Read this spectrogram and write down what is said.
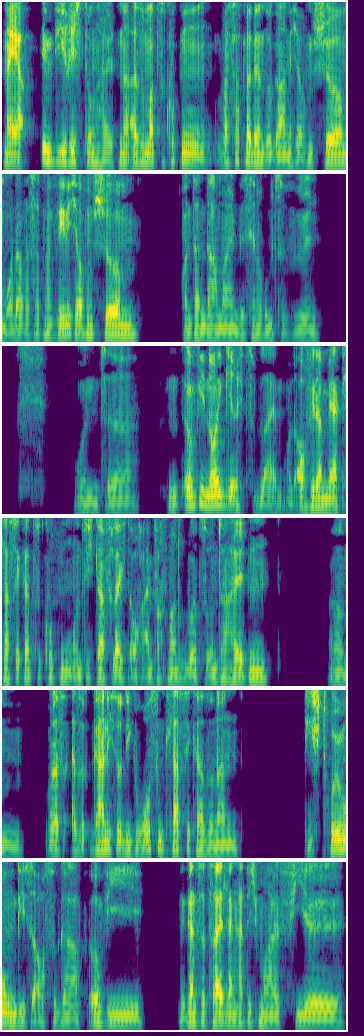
Naja, in die Richtung halt, ne? Also mal zu gucken, was hat man denn so gar nicht auf dem Schirm oder was hat man wenig auf dem Schirm und dann da mal ein bisschen rumzuwühlen. Und äh, irgendwie neugierig zu bleiben und auch wieder mehr Klassiker zu gucken und sich da vielleicht auch einfach mal drüber zu unterhalten. Ähm, oder also gar nicht so die großen Klassiker, sondern die Strömungen, die es auch so gab. Irgendwie eine ganze Zeit lang hatte ich mal viel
